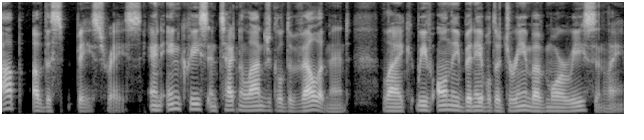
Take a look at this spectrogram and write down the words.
up of the space race, an increase in technological development like we've only been able to dream of more recently.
